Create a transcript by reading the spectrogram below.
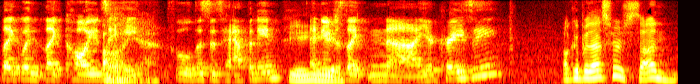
Like when, like, call you and say, Oh, "Hey, yeah. fool, this is happening," Yeah, and you're yeah. just like, "Nah, you're crazy." Okay, but that's her son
